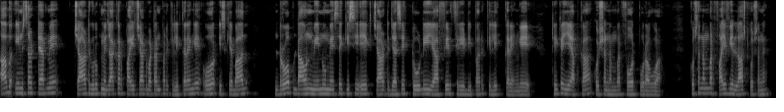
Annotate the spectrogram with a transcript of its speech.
अब इंसर्ट टैब में चार्ट ग्रुप में जाकर पाई चार्ट बटन पर क्लिक करेंगे और इसके बाद ड्रॉप डाउन मेनू में से किसी एक चार्ट जैसे टू या फिर थ्री पर क्लिक करेंगे। ठीक है? ये आपका क्वेश्चन नंबर फोर पूरा हुआ। क्वेश्चन नंबर फाइव ये लास्ट क्वेश्चन है।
